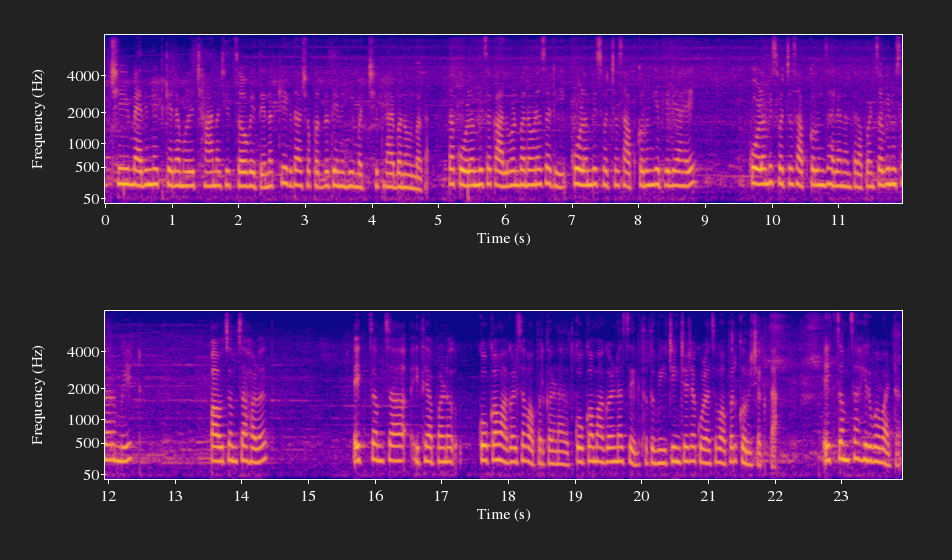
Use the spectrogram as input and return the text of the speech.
मच्छी मॅरिनेट केल्यामुळे छान अशी चव येते. नक्की एकदा अशा पद्धतीने ही मच्छी फ्राय बनवून बघा. आता कोळंबीचं कालवण बनवण्यासाठी कोळंबी स्वच्छ साफ करून घेतलेली आहे. कोळंबी स्वच्छ साफ करून झाल्यानंतर आपण चवीनुसार मीठ पाव चमचा हळद एक चमचा इथे आपण कोकम आगळचा वापर करणार आहोत. कोकम आगळ नसेल तर तुम्ही चिंचेच्या कोळाचा वापर करू शकता. एक चमचा हिरवं वाटण.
